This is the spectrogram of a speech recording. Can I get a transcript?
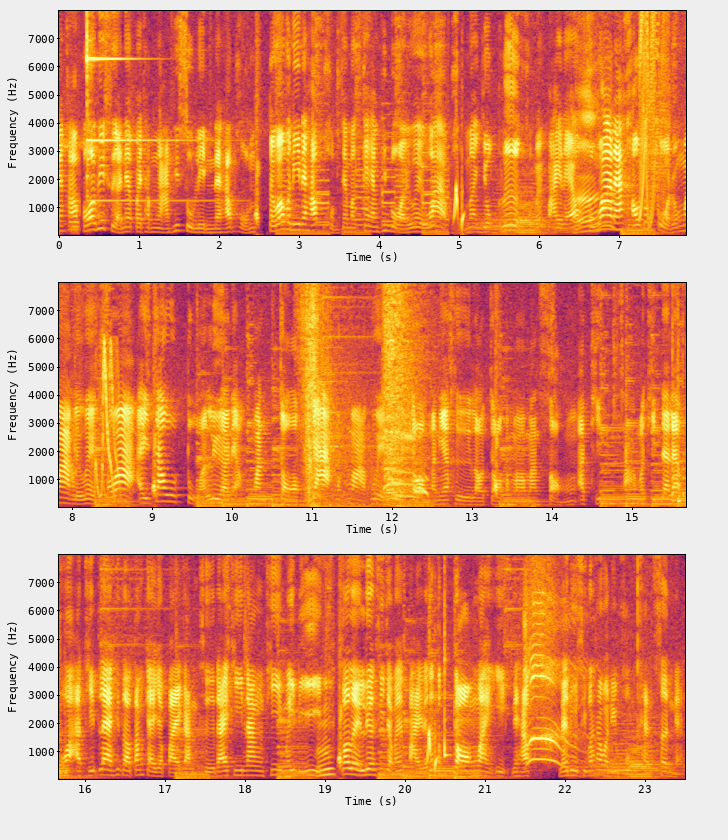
นะครับเพราะว่าพี่เสือเนี่ยไปทำงานที่สุรินทร์นะครับผมแต่ว่าวันนี้นะครับผมจะมาแกล้งพี่บอยเว้ยว่าผมมายกเลิกผมไม่ไปแล้ว ผมว่านะเขาต้องโกรธมากๆเลยเว้ยเพราะว่าไอ้เจ้าตั๋วเรือเนี่ยมันจองยากมากๆเว้ยคือจองอันเนี้ยคือเราจองกันมาประมาณ 2 อาทิตย์ 3 อาทิตย์ได้แล้วเพราะว่าอาทิตย์แรกที่เราตั้งใจจะไปกัน คือได้ที่นั่งที่ไม่ดี ก็เลยเลือกที่จะไม่ไปแล้วก็ต้องจองใหม่อีกนะครับ และดูซิว่าถ้าวันนี้ผมแคนเซิลเนี่ย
